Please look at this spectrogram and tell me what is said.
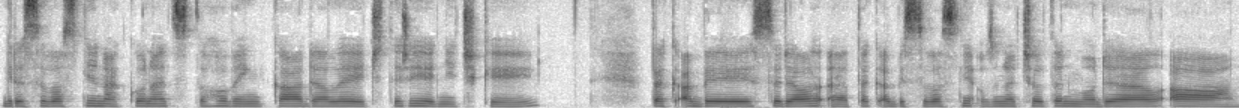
kde se vlastně nakonec z toho vinka dali čtyři jedničky, tak aby se, dal, eh, tak aby se vlastně označil ten model a,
